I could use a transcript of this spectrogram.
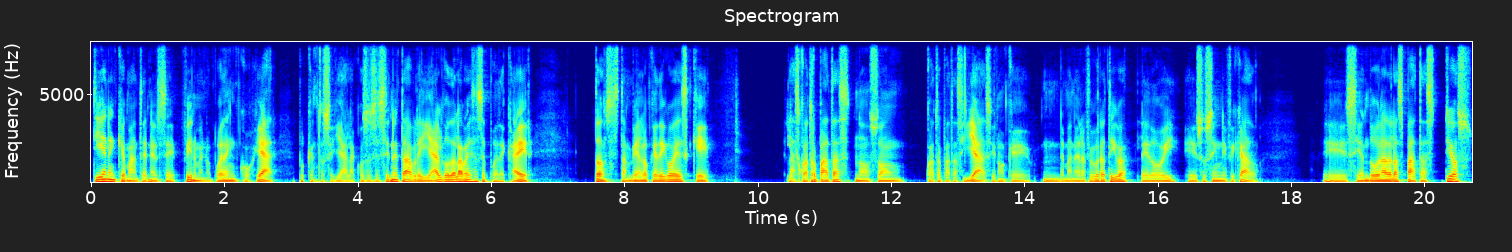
tienen que mantenerse firmes, no pueden cojear, porque entonces ya la cosa es inestable y algo de la mesa se puede caer. Entonces, también lo que digo es que las cuatro patas no son cuatro patas y ya, sino que mm, de manera figurativa le doy eh, su significado. Eh, siendo una de las patas Dios,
